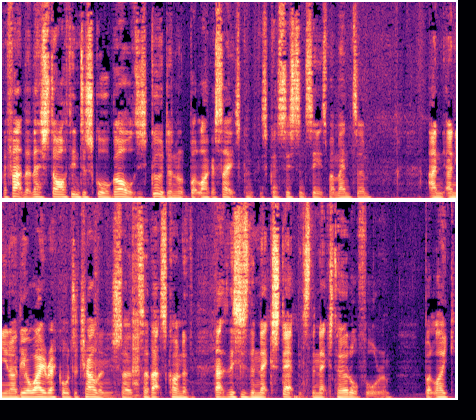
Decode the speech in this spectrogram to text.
the fact that they're starting to score goals is good, and but like I say, it's, it's consistency, it's momentum, and and you know the away record's a challenge. So so that's kind of that. This is the next step. It's the next hurdle for them. But like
